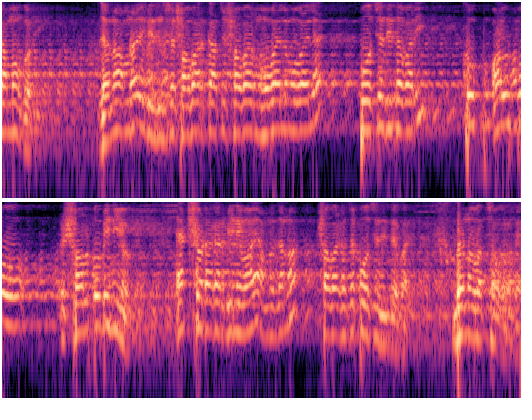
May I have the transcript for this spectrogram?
কাম্য করি। যেন আমরা এই বিজনেসে সবার কাছে, সবার মোবাইলে মোবাইলে পৌঁছে দিতে পারি। খুব অল্প, স্বল্প বিনিয়োগ। একশো টাকার বিনিময়ে আমরা যেন সবার কাছে পৌঁছে দিতে পারি। ধন্যবাদ সকলকে।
